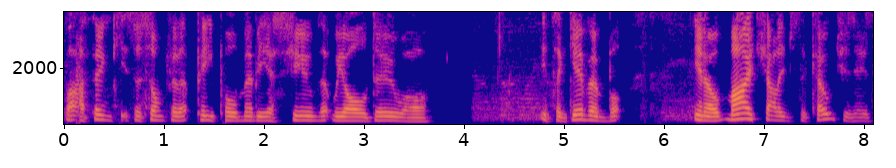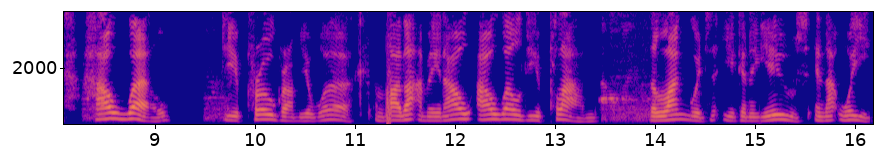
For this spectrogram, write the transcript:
But I think it's something that people maybe assume that we all do or it's a given. But, you know, my challenge to coaches is how well do you program your work? And by that, I mean, how, how well do you plan the language that you're going to use in that week?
